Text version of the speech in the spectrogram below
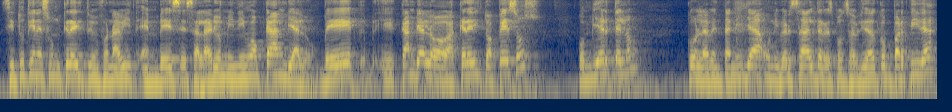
Si tú tienes un crédito Infonavit en veces salario mínimo, cámbialo. Ve, eh, cámbialo a crédito a pesos, conviértelo con la ventanilla universal de responsabilidad compartida.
